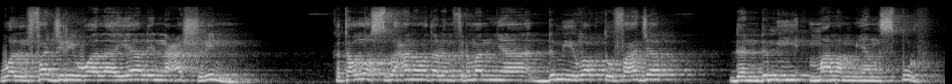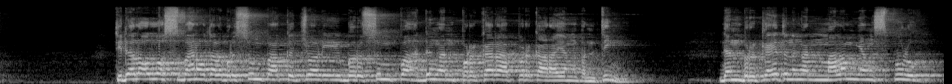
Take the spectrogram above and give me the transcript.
"Wal fajri walayalin ashrin." Kata Allah Subhanahu wa taala firman-Nya demi waktu fajar dan demi malam yang sepuluh. Tidaklah Allah Subhanahu wa taala bersumpah kecuali bersumpah dengan perkara-perkara yang penting dan berkaitan dengan malam yang sepuluh.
